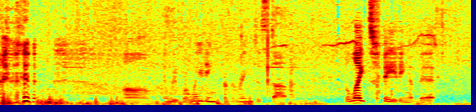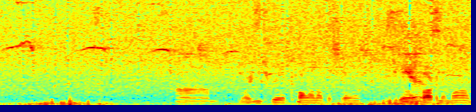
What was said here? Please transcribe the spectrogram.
um, and we were waiting for the ring to stop, and the light's fading a bit. Um, Well, he's really calling up a storm. He's really He is. talking to mom.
